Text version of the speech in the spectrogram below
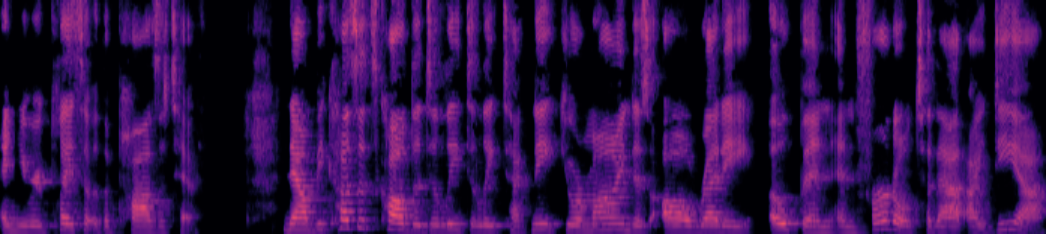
and you replace it with a positive. Now, because it's called the delete delete technique, your mind is already open and fertile to that idea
